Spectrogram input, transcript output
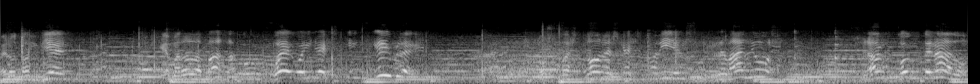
pero también quemará la paja con fuego inextinguible. Los pastores que extravíen sus rebaños serán condenados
